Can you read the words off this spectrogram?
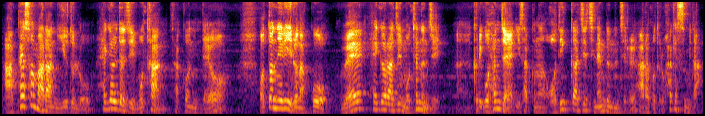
앞에서 말한 이유들로 해결되지 못한 사건인데요. 어떤 일이 일어났고 왜 해결하지 못했는지 그리고 현재 이 사건은 어디까지 진행됐는지를 알아보도록 하겠습니다.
